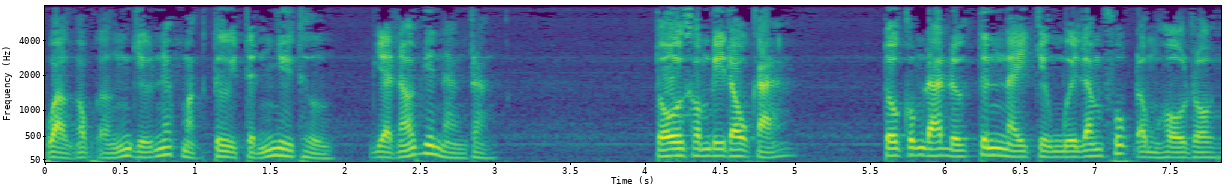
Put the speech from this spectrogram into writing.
Hoàng ngọc ẩn giữ nét mặt tươi tỉnh như thường và nói với nàng rằng, tôi không đi đâu cả. Tôi cũng đã được tin này chừng mười lăm phút đồng hồ rồi.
